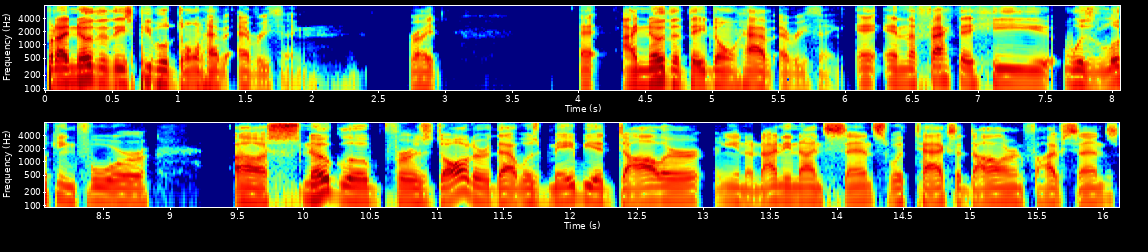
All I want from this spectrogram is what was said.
but i know that these people don't have everything right Eh, I know that they don't have everything, and, and the fact that he was looking for a snow globe for his daughter that was maybe a dollar, you know, ninety nine cents with tax, a dollar and five cents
